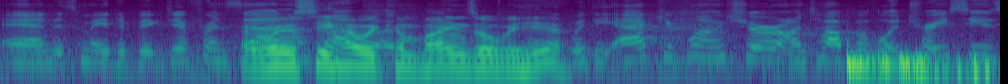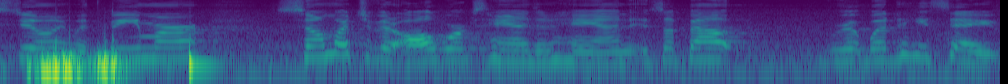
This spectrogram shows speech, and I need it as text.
And it's made a big difference. I want to see how it combines over here. With the acupuncture, on top of what Tracy is doing with BEMER, so much of it all works hand in hand. It's about what did he say?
